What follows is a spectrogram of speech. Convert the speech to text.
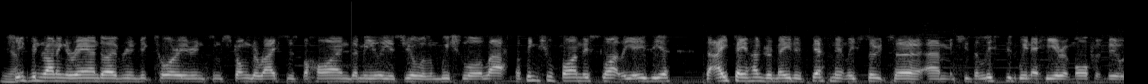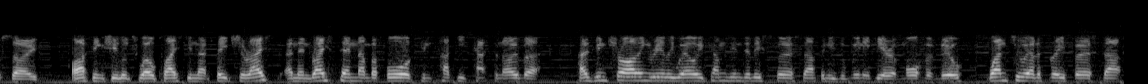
Yep. She's been running around over in Victoria in some stronger races behind Amelia's Jewel and Wishful Lass last. I think she'll find this slightly easier. The 1800 metres definitely suits her. Um, she's a listed winner here at Morphettville, so I think she looks well placed in that feature race. And then race 10, number four, Kentucky Casanova, has been trialling really well. He comes into this first up and he's a winner here at Morphettville. One, two out of three first up.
